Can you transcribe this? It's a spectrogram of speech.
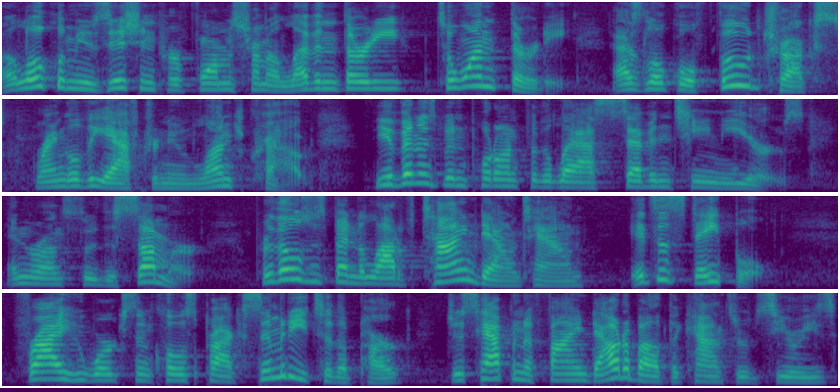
a local musician performs from 11:30 to 1:30 as local food trucks wrangle the afternoon lunch crowd. The event has been put on for the last 17 years and runs through the summer. For those who spend a lot of time downtown, it's a staple. Fry, who works in close proximity to the park, just happened to find out about the concert series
